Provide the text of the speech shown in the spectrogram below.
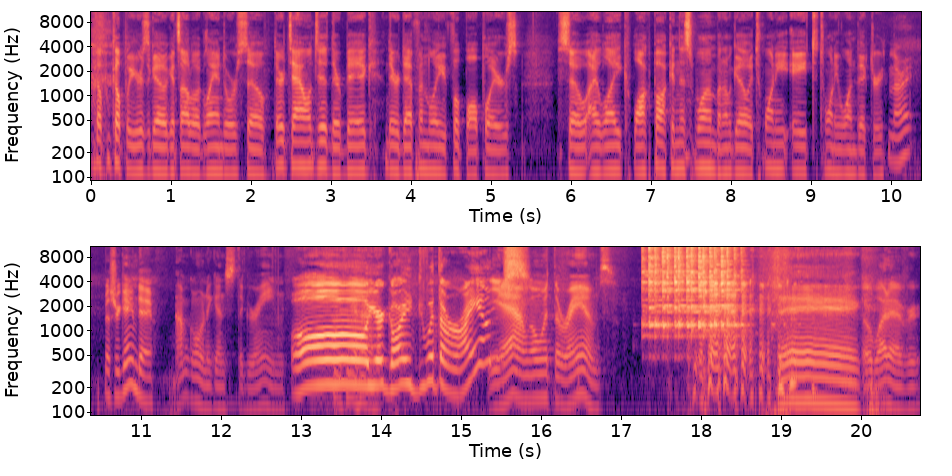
a couple couple years ago against Ottawa Glandorf. So they're talented. They're big. They're definitely football players. So I like Wapak in this one, but I'm gonna go a 28 to 21 victory. All right. Mr. Game Day. I'm going against the grain. Oh, you're going with the Rams? Yeah, I'm going with the Rams. Dang. oh, whatever.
